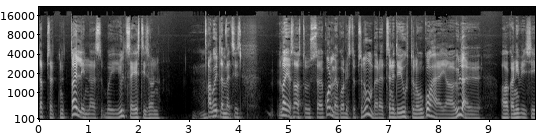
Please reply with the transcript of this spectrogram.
täpselt nüüd Tallinnas või üldse Eestis on mm. -hmm. aga ütleme, et siis laias laastus eh, kolmekordistub see number, et see nüüd ei juhtu nagu kohe ja üleöö, aga niiviisi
